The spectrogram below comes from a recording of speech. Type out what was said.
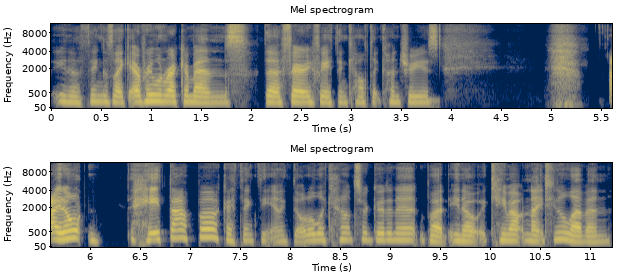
you know, things like everyone recommends the Fairy Faith in Celtic Countries. I don't hate that book. I think the anecdotal accounts are good in it, but you know, it came out in 1911.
